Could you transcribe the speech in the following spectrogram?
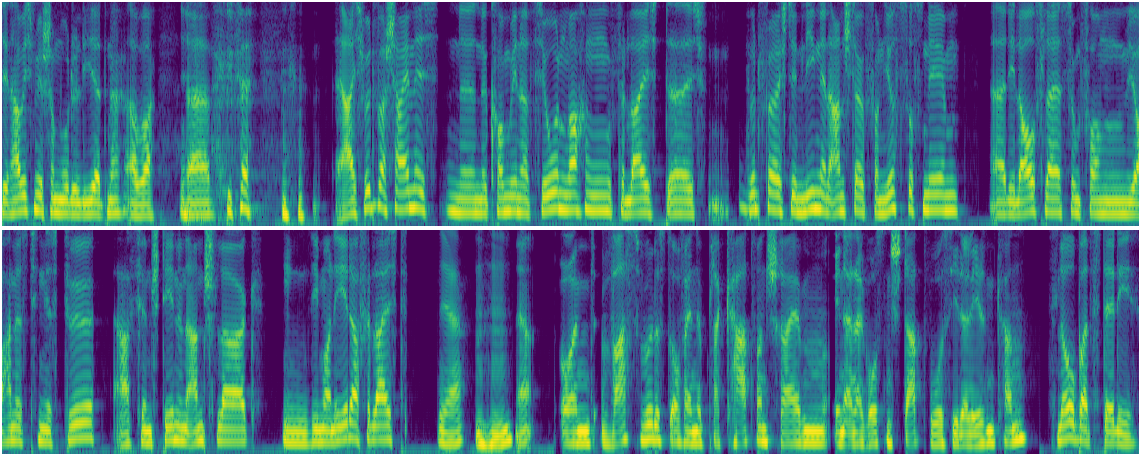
den habe ich mir schon modelliert, ne? Aber ja, äh, ja ich würde wahrscheinlich eine, eine, Kombination machen. Vielleicht, äh, ich würde vielleicht den liegenden Anschlag von Justus nehmen, äh, die Laufleistung von Johannes Tinius Bö, ja, für einen stehenden Anschlag, Simon Eder vielleicht. Ja. Mhm. ja. Und was würdest du auf eine Plakatwand schreiben in einer großen Stadt, wo es jeder lesen kann? Slow but steady.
